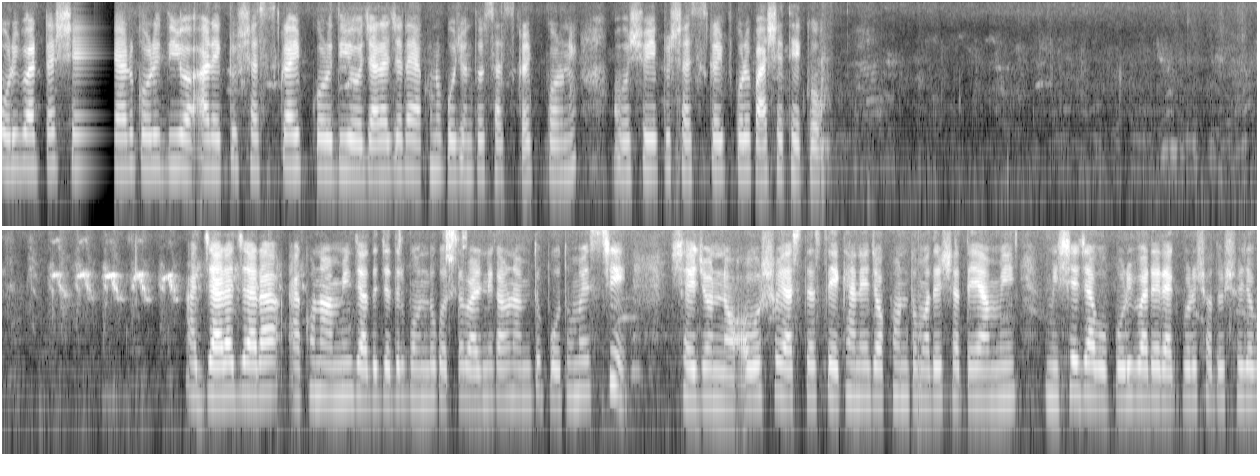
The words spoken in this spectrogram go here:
পরিবারটা শেয়ার করে দিও আর একটু সাবস্ক্রাইব করে দিও। যারা যারা এখনও পর্যন্ত সাবস্ক্রাইব করনি, অবশ্যই একটু সাবস্ক্রাইব করে পাশে থেকো। আর যারা যারা এখন আমি যাদের যাদের বন্ধ করতে পারিনি, কারণ আমি তো প্রথম এসেছি সেই জন্য অবশ্যই আস্তে আস্তে এখানে যখন তোমাদের সাথে আমি মিশে যাব, পরিবারের একবারে সদস্য হয়ে যাব,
